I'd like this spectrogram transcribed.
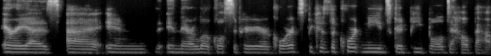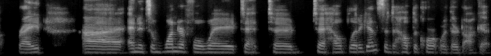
areas uh, in in their local superior courts because the court needs good people to help out, right? Uh, and it's a wonderful way to to to help litigants and to help the court with their docket.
